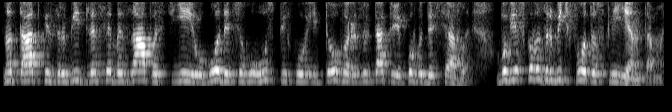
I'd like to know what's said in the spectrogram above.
нотатки, зробіть для себе запис цієї угоди, цього успіху і того результату, якого ви досягли. Обов'язково зробіть фото з клієнтами,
